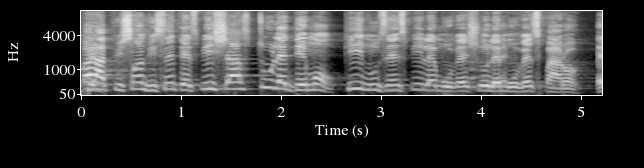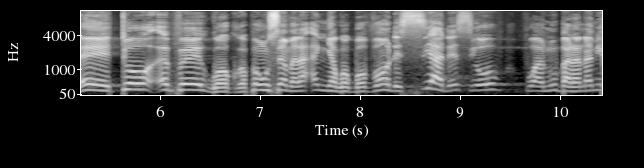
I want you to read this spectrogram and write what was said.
par la puissance du Saint-Esprit, chasse tous les démons qui nous inspirent les mauvaises choses, les mauvaises paroles. eye to gbɔkɔ ƒe ŋusẽ me la enya gbɔgbɔ vɔ̃ ɖe sia ɖe siwo ƒoa nu baɖa na mi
